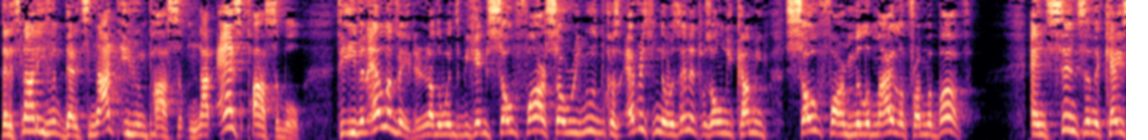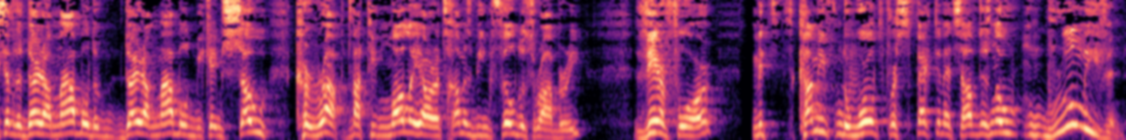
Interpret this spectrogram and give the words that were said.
that it's not even, that it's not even possible, not as possible to even elevate it. In other words, it became so far, so removed because everything that was in it was only coming so far millimaila from above. And since in the case of the Doira Mabul, the Doira Mabul became so corrupt, Vatimole Aratzcham is being filled with robbery, therefore, coming from the world's perspective itself, there's no room even,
